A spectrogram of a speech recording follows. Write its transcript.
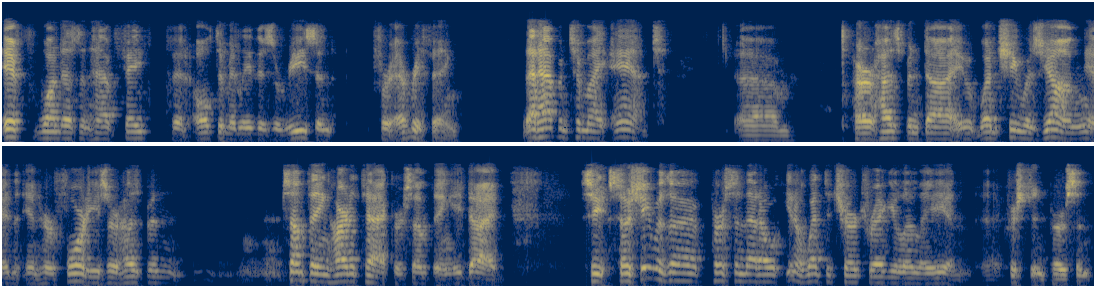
if one doesn't have faith that ultimately there's a reason for everything. That happened to my aunt. Um, her husband died when she was young, in, in her 40s. Her husband, something heart attack or something, he died she so she was a person that you know went to church regularly and a Christian person.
